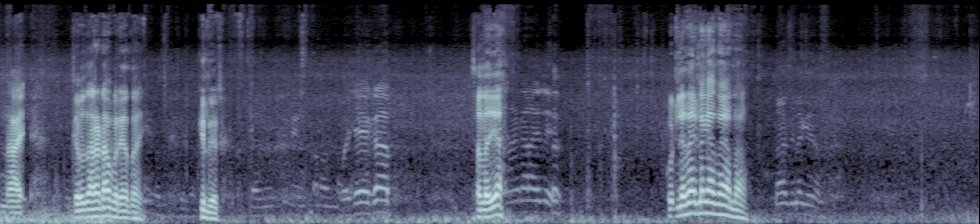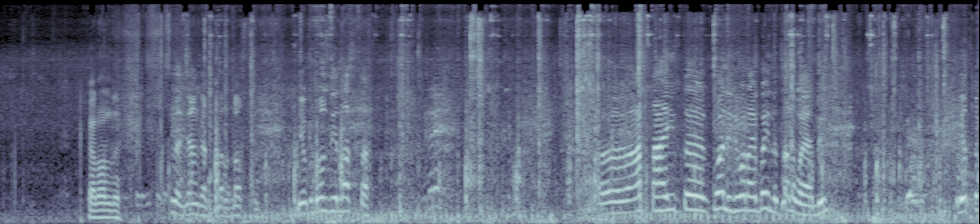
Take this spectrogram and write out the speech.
नाही. तेव्हा जरा डाबर येत आहे. क्लिअर चला या. कुठल्या साईडला घ्यायचा याला काय म्हणलं. डॉक्टर एक डोस दिला असता. आता इथं कॉलेजवर आहे पहिलं चालू आहे आधी. येतो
